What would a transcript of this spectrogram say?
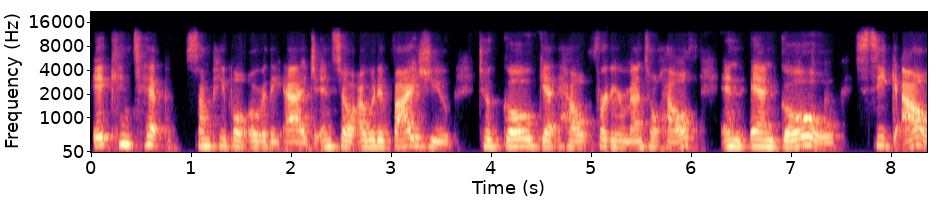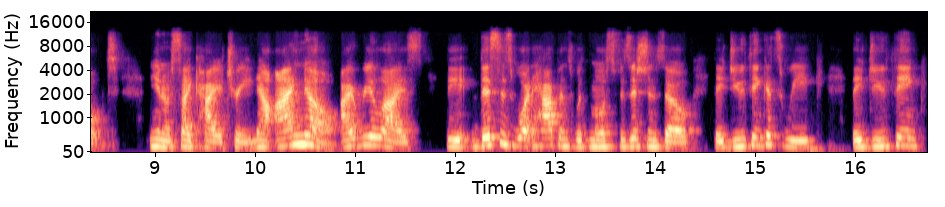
it can tip some people over the edge and so i would advise you to go get help for your mental health and and go seek out you know psychiatry. Now i know i realize the this is what happens with most physicians though they do think it's weak they do think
